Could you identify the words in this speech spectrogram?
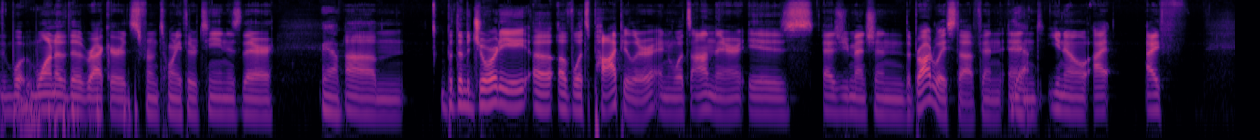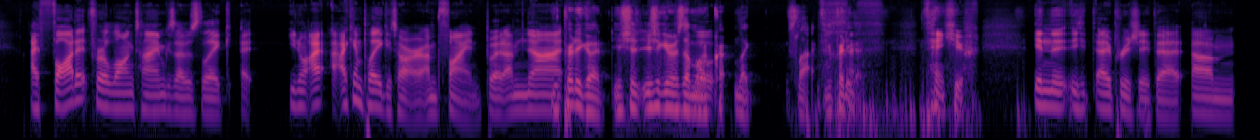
w- one of the records from 2013 is there. yeah, Um, but the majority of, of what's popular and what's on there is, as you mentioned, the Broadway stuff. And Yeah. and you know, I I I fought it for a long time because I was like, I, you know, I I can play guitar, I'm fine, but I'm you're not. pretty good. You should you should give yourself more well- cr- like slack. You're pretty good. Thank you. In the, I appreciate that. Um,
